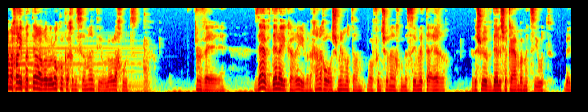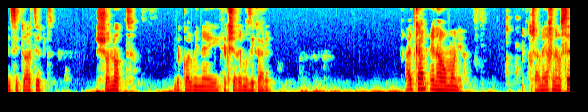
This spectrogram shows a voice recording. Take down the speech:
גם יכול להיפטר אבל הוא לא כל כך דיסוננטי, הוא לא לחוץ. וזה ההבדל העיקרי ולכן אנחנו רושמים אותם באופן שונה, אנחנו מנסים לתאר איזשהו הבדל שקיים במציאות בין סיטואציות שונות בכל מיני הקשרים מוזיקליים. עד כאן אין הרמוניה. עכשיו נלך לנושא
